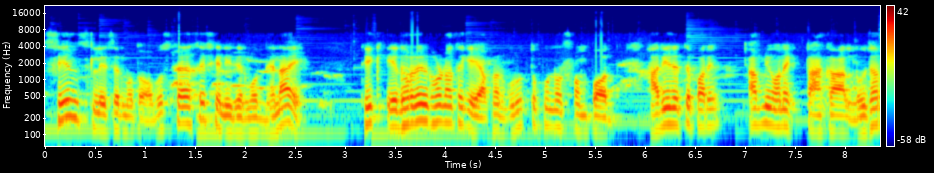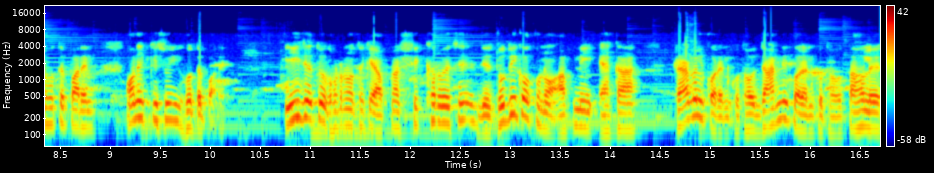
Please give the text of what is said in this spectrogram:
সেন্সলেসের মতো অবস্থায় আছে, সে নিজের মধ্যে নাই। ঠিক এ ধরনের ঘটনা থেকে আপনার গুরুত্বপূর্ণ সম্পদ হারিয়ে যেতে পারে। আপনি অনেক টাকা লোজার হতে পারেন, অনেক কিছুই হতে পারে। এই জাতীয় ঘটনা থেকে আপনার শিক্ষা রয়েছে যে, যদি কখনো আপনি একা ট্রাভেল করেন কোথাও জার্নি করেন কোথাও, তাহলে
